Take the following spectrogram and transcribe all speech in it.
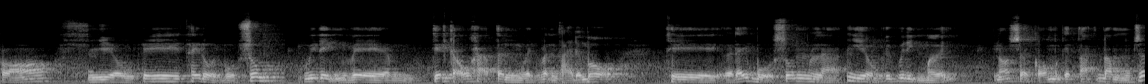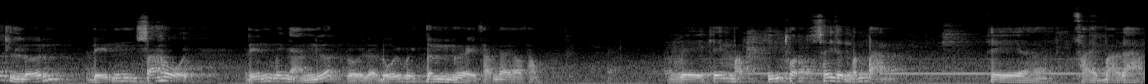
có nhiều cái thay đổi bổ sung. Quy định về kết cấu hạ tầng vận tải đường bộ thì ở đây bổ sung là nhiều cái quy định mới. Nó sẽ có một cái tác động rất lớn đến xã hội, đến với nhà nước, rồi là đối với từng người tham gia giao thông. Về cái mặt kỹ thuật xây dựng văn bản thì à, phải bảo đảm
